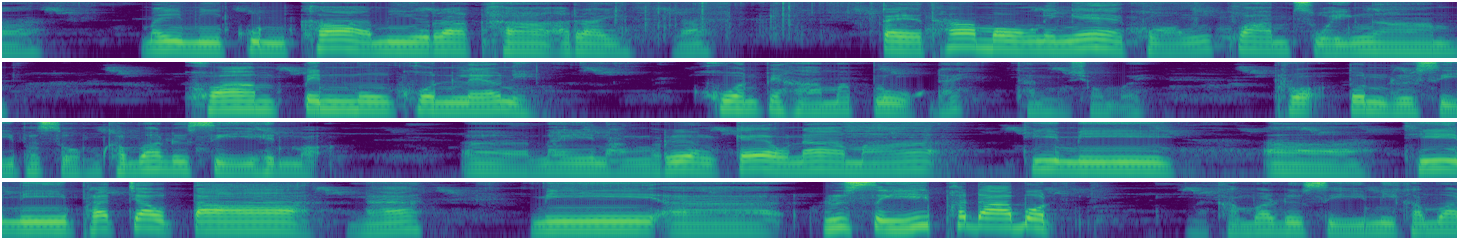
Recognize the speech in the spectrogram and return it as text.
าไม่มีคุณค่ามีราคาอะไรนะ แต่ถ้ามองในแง่ของความสวยงาม ความเป็นมงคลแล้วนี่ ควรไปหามาปลูกได้ท่านผู้ชมเอ้ยเพราะต้นฤาษีผสมคำว่าฤาษีเห็นเหมาะในหนังเรื่องแก้วหน้าม้าที่มีอ่า ที่มีพระเจ้าตานะมีฤาษีพระดาบทคำว่าฤาษีมีคำว่า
